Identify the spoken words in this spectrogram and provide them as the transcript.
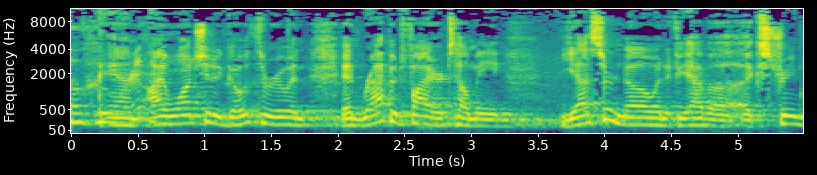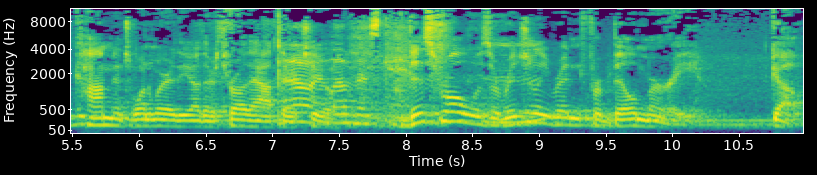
Oh, who and? I want you to go through and, and rapid fire tell me yes or no, and if you have an extreme comment one way or the other, throw that out there Oh, I too. love this game. This role was originally written for Bill Murray. Go.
